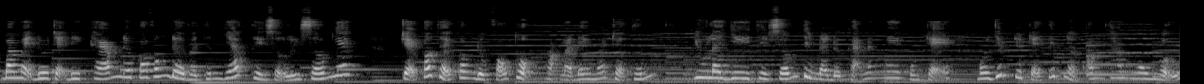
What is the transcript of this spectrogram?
ba mẹ đưa trẻ đi khám nếu có vấn đề về thính giác thì xử lý sớm nhé. Trẻ có thể cần được phẫu thuật hoặc là đeo máy trợ thính dù là gì thì sớm tìm lại được khả năng nghe của trẻ mới giúp cho trẻ tiếp nhận âm thanh ngôn ngữ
